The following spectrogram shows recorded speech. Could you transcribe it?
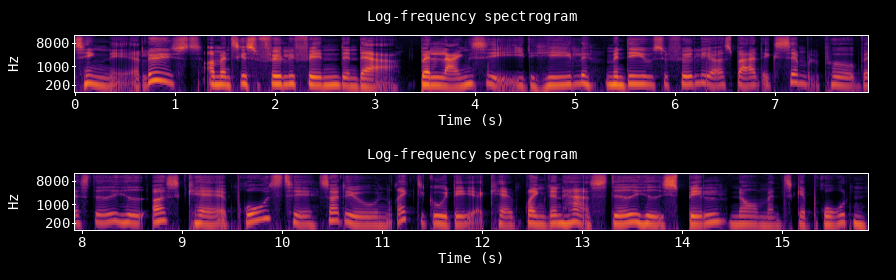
tingene er løst. Og man skal selvfølgelig finde den der balance i det hele. Men det er jo selvfølgelig også bare et eksempel på, hvad stedighed også kan bruges til. Så er det jo en rigtig god idé at kan bringe den her stedighed i spil, når man skal bruge den.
